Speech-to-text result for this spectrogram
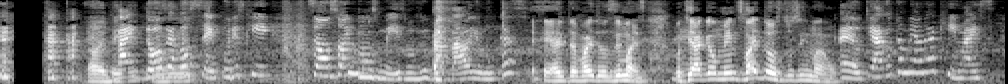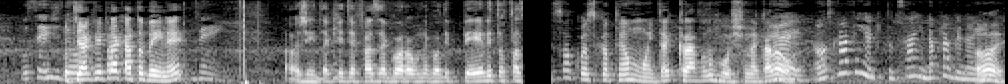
Olha, bem Vaidoso é você, por isso que são, são irmãos mesmo, viu? Babal e o Lucas. É, ele é vaidoso demais. O Tiago é o menos vaidoso dos irmãos. É, o Thiago também anda aqui, mas vocês O dois. Tiago vem pra cá também, né? Vem. Ó, gente, aqui a gente vai fazer agora um negócio de pele. Tô fazendo. Isso é uma coisa que eu tenho muito, é cravo no rosto, né, Carol? É, olha os cravinhos aqui, tudo saindo, dá pra ver daí. Olha.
